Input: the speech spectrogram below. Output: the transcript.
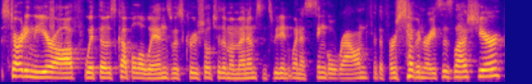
starting the year off with those couple of wins was crucial to the momentum since we didn't win a single round for the first seven races last year.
